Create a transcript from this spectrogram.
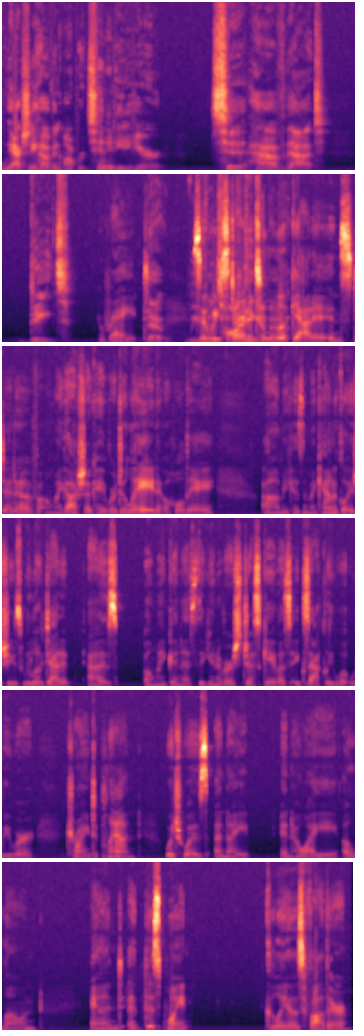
we actually have an opportunity here to have that date Right. that we've so we started to about. look at it instead of, oh my gosh, okay, we're delayed a whole day um, because of mechanical issues. We looked at it as, oh my goodness, the universe just gave us exactly what we were trying to plan, which was a night in Hawaii alone. And at this point, Kaleo's father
